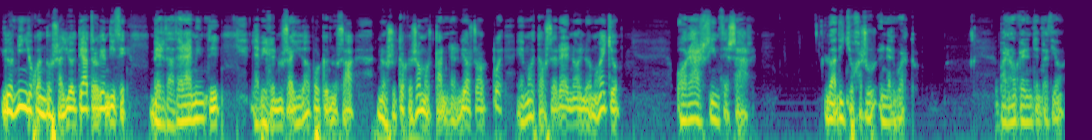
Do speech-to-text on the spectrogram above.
y los niños cuando salió el teatro bien dice, verdaderamente la Virgen nos ha ayudado porque nos ha, nosotros que somos tan nerviosos, pues hemos estado serenos y lo hemos hecho. Orar sin cesar. Lo ha dicho Jesús en el huerto. Para no caer en tentación.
